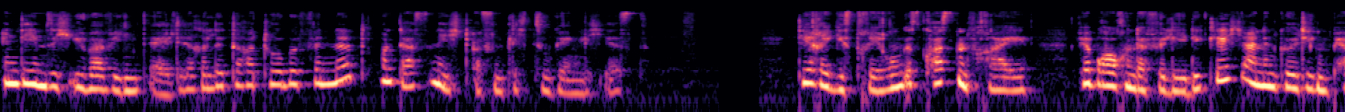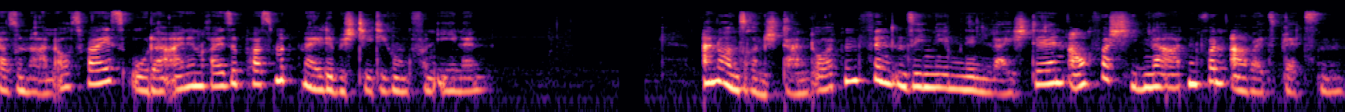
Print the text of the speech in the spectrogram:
in dem sich überwiegend ältere Literatur befindet und das nicht öffentlich zugänglich ist. Die Registrierung ist kostenfrei. Wir brauchen dafür lediglich einen gültigen Personalausweis oder einen Reisepass mit Meldebestätigung von Ihnen. An unseren Standorten finden Sie neben den Leihstellen auch verschiedene Arten von Arbeitsplätzen,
